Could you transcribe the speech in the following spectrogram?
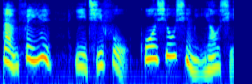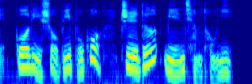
但费运以其父郭修性命要挟，郭丽受逼不过，只得勉强同意。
